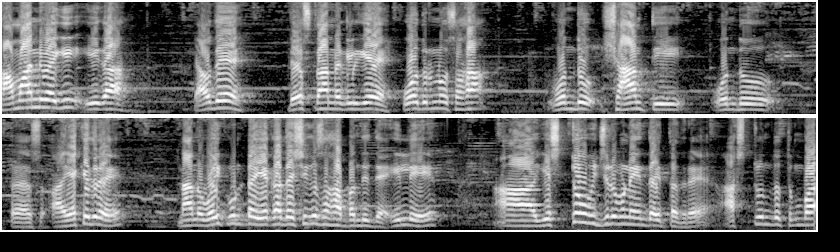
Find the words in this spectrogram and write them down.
ಸಾಮಾನ್ಯವಾಗಿ ಈಗ ಯಾವುದೇ ದೇವಸ್ಥಾನಗಳಿಗೆ ಹೋದ್ರೂ ಸಹ ಒಂದು ಶಾಂತಿ, ಒಂದು ಯಾಕೆಂದರೆ ನಾನು ವೈಕುಂಠ ಏಕಾದಶಿಗೂ ಸಹ ಬಂದಿದ್ದೆ. ಇಲ್ಲಿ ಎಷ್ಟು ವಿಜೃಂಭಣೆಯಿಂದ ಇತ್ತಂದರೆ ಅಷ್ಟೊಂದು ತುಂಬಾ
